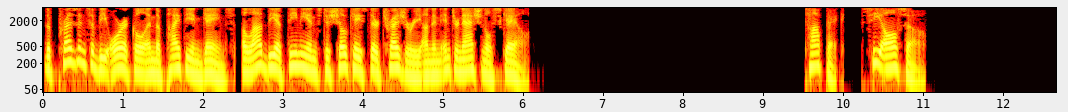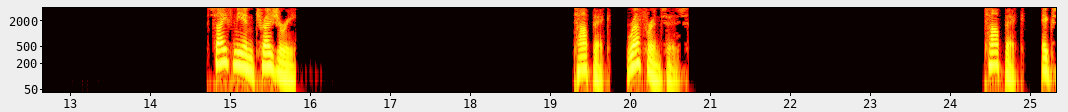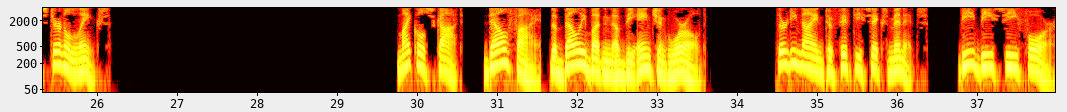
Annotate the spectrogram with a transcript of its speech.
The presence of the Oracle and the Pythian Games, allowed the Athenians to showcase their treasury on an international scale. See also Siphnian treasury References External links Michael Scott, "'Delphi, the Bellybutton of the Ancient World' 39 to 56 minutes. BBC 4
